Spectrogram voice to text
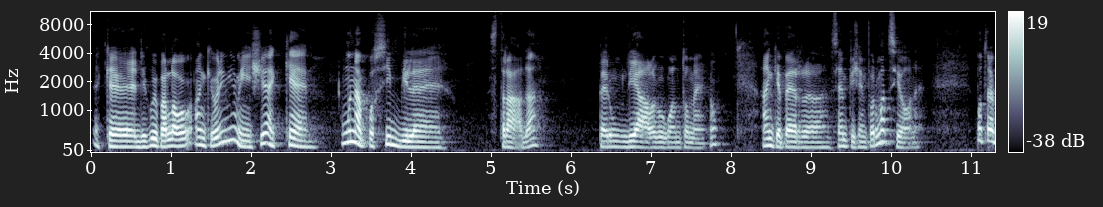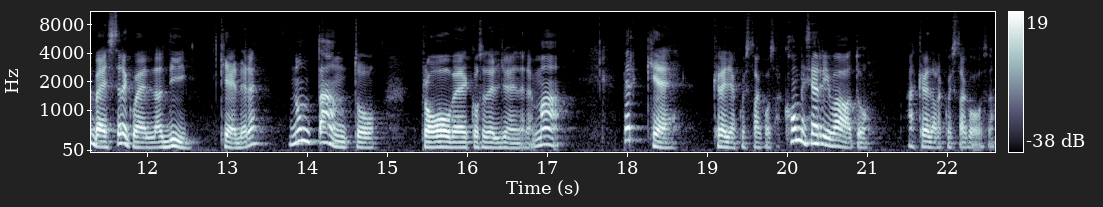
e che, di cui parlavo anche con i miei amici, è che una possibile strada per un dialogo quantomeno, anche per semplice informazione, potrebbe essere quella di chiedere non tanto prove e cose del genere, ma perché credi a questa cosa? Come sei arrivato a credere a questa cosa?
